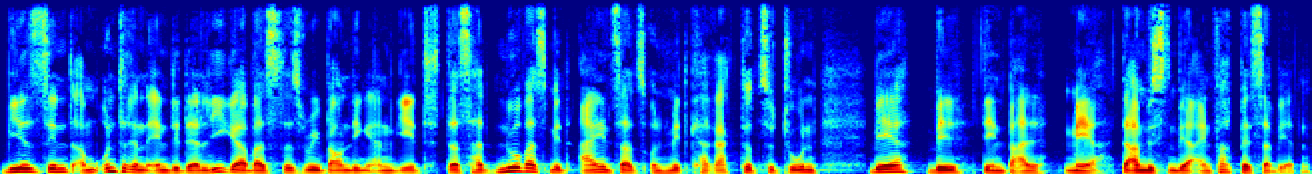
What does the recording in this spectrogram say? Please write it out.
Wir sind am unteren Ende der Liga, was das Rebounding angeht. Das hat nur was mit Einsatz und mit Charakter zu tun. Wer will den Ball mehr? Da müssen wir einfach besser werden.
